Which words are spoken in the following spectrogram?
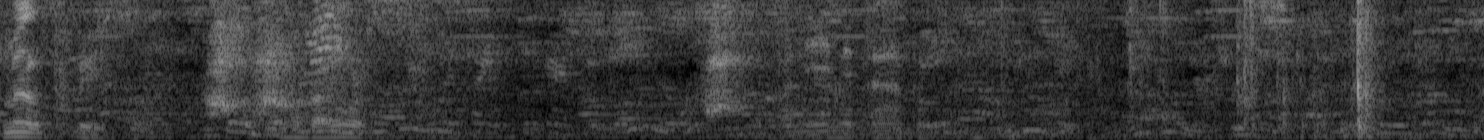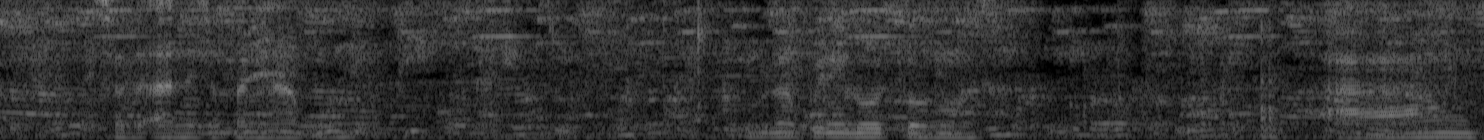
milk fish. Mabangos. Paninit na ito. Sa daan ni sa panihapon. Hindi na piniluto mo. Ang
